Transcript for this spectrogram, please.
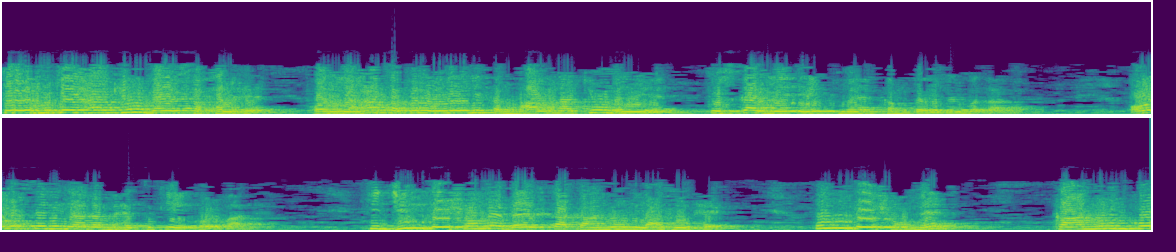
तो उनके यहाँ क्यों वैट सफल है? और यहाँ सफल होने की संभावना क्यों नहीं है? उसका ये एक मैं कंपेरिजन बता रहा हूँ। और इससे भी ज़्यादा महत्व की एक और बात है कि जिन देशों में वैट का कानून लागू है, उन देशों में कानून को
